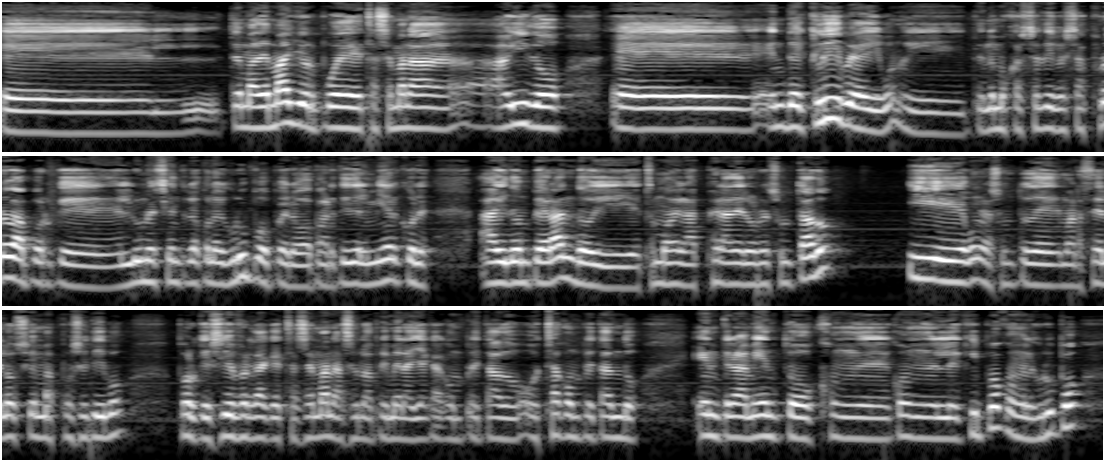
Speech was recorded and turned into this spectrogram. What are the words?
el tema de Mayor, pues esta semana ha ido eh, en declive y bueno, y tenemos que hacer diversas pruebas porque el lunes se entra con el grupo, pero a partir del miércoles ha ido empeorando y estamos en la espera de los resultados. Y bueno, el asunto de Marcelo sí es más positivo porque sí es verdad que esta semana ha sido la primera ya que ha completado o está completando entrenamientos con, eh, con el equipo, con el grupo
